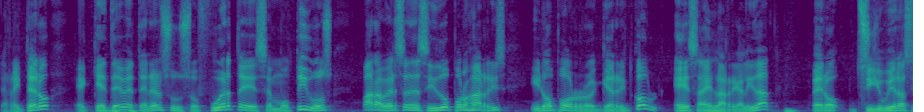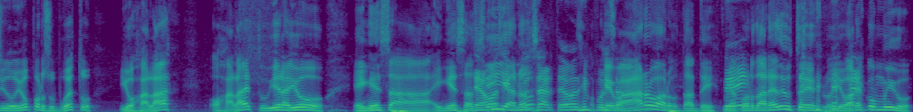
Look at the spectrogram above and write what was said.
te reitero, eh, que debe tener sus fuertes motivos para haberse decidido por Harris y no por Gerrit Cole. Esa es la realidad. Pero si hubiera sido yo, por supuesto, y ojalá Ojalá estuviera yo en esa, en esa te silla, vamos a impulsar, Te vamos a impulsar. Qué bárbaro, Tate. Me acordaré de usted, lo llevaré conmigo.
